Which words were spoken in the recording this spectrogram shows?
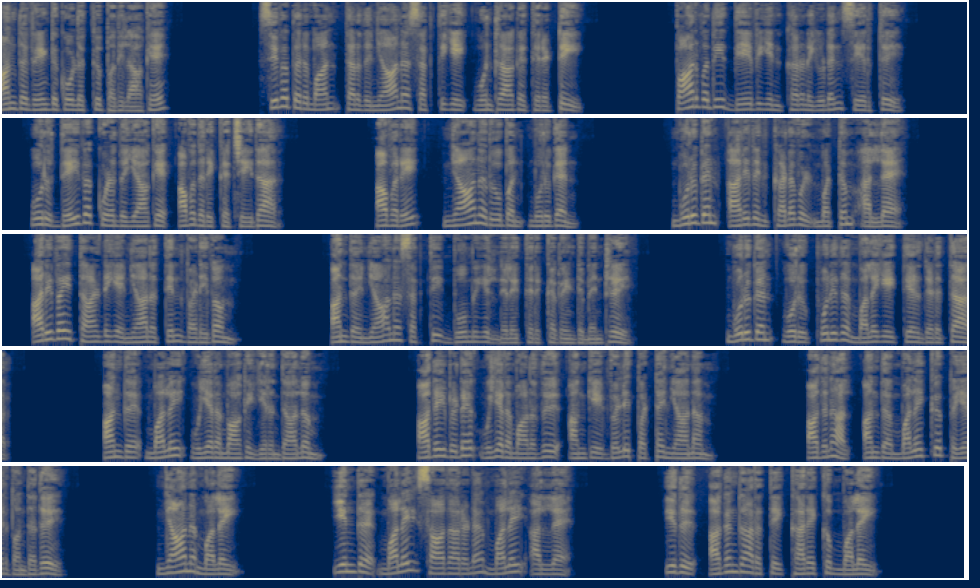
அந்த வேண்டுகோளுக்கு பதிலாக சிவபெருமான் தனது ஞான சக்தியை ஒன்றாக திரட்டி பார்வதி தேவியின் கருணையுடன் சேர்த்து ஒரு தெய்வ குழந்தையாக அவதரிக்கச் செய்தார். அவரே ஞானரூபன் முருகன். முருகன் அறிவின் கடவுள் மட்டும் அல்ல அறிவை தாண்டிய ஞானத்தின் வடிவம். அந்த ஞான சக்தி பூமியில் நிலைத்திருக்க வேண்டுமென்று முருகன் ஒரு புனித மலையை தேர்ந்தெடுத்தார். அந்த மலை உயரமாக இருந்தாலும் அதைவிட உயரமானது அங்கே வெளிப்பட்ட ஞானம். அதனால் அந்த மலைக்கு பெயர் வந்தது ஞான மலை. இந்த மலை சாதாரண மலை அல்ல. இது அகங்காரத்தை கரைக்கும் மலை.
